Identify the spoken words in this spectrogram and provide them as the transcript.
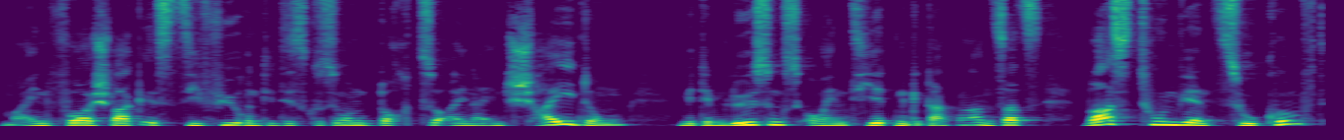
Mein Vorschlag ist, Sie führen die Diskussion doch zu einer Entscheidung mit dem lösungsorientierten Gedankenansatz, was tun wir in Zukunft,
